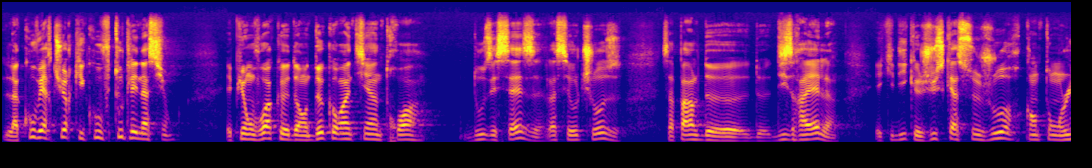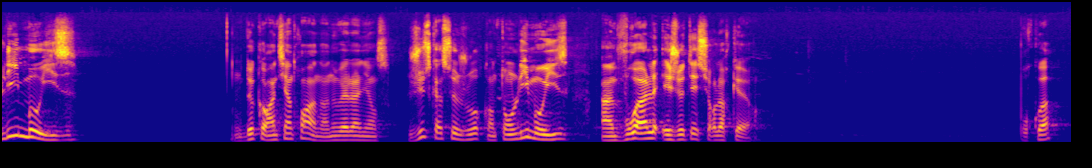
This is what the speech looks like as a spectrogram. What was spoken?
La couverture qui couvre toutes les nations. Et puis on voit que dans 2 Corinthiens 3, 12 et 16, là c'est autre chose, ça parle d'Israël, et qui dit que jusqu'à ce jour, quand on lit Moïse, donc 2 Corinthiens 3, dans la Nouvelle Alliance, jusqu'à ce jour, quand on lit Moïse, un voile est jeté sur leur cœur. Pourquoi?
